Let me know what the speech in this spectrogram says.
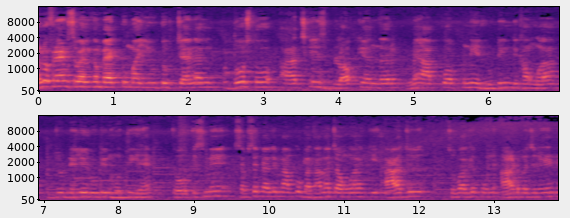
Hello friends welcome back to my YouTube channel दोस्तों, आज के इस ब्लॉग के अंदर मैं आपको अपनी रूटीन दिखाऊँगा, जो डेली रूटीन होती है। तो इसमें सबसे पहले मैं आपको बताना चाहूँगा कि आज सुबह के पौने आठ बज रहे हैं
